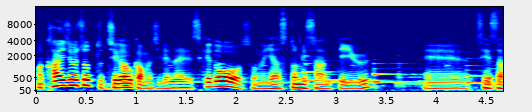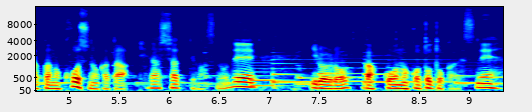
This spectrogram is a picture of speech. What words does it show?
まあ、会場ちょっと違うかもしれないですけどその安富さんっていう、えー、制作家の講師の方いらっしゃってますのでいろいろ学校のこととかですね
